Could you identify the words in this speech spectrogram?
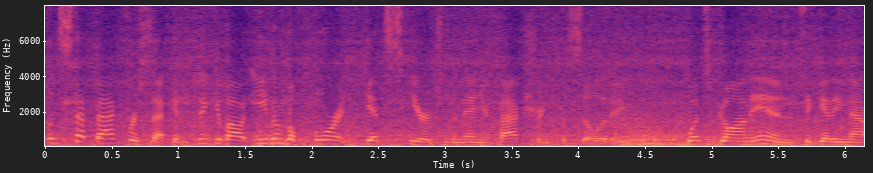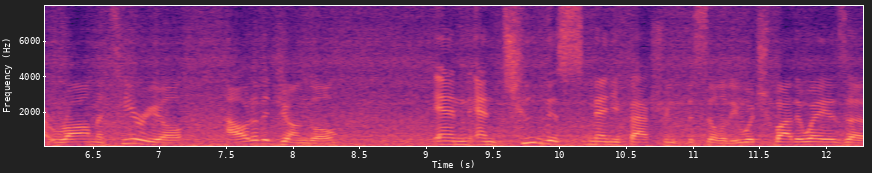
let's step back for a second. Think about even before it gets here to the manufacturing facility, what's gone into getting that raw material out of the jungle and, and to this manufacturing facility, which by the way is, a,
